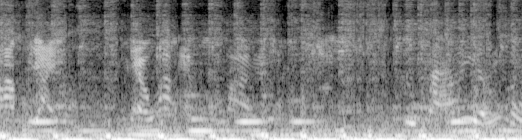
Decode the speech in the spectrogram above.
ปากใหญ่แถวว่าแถวว่าดูปลาไม่เยอะไม่หมู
